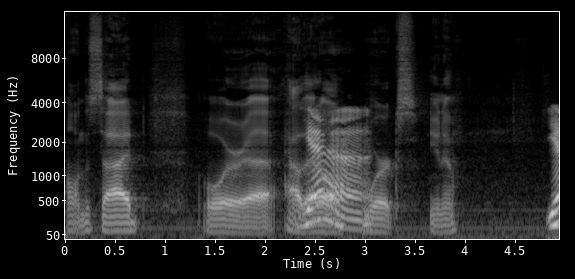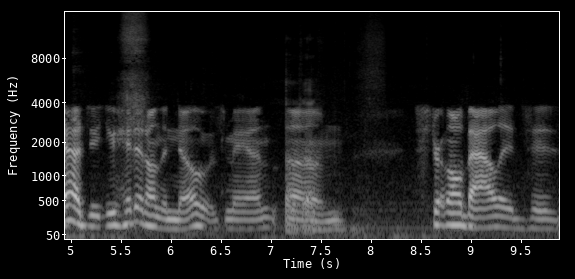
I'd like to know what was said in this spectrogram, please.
on the side, or uh, how that Yeah. all works. You know. Yeah, dude, you hit it on the nose, man. Okay. Um, Strip Mall Ballads is,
